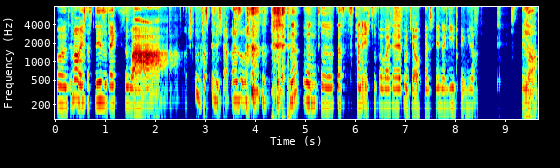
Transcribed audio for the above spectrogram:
und immer wenn ich das lese, denke ich so, wow, stimmt, das bin ich ja. Also, ne? Und äh, das, das kann echt super weiterhelfen und dir auch ganz viel Energie bringen, ja. Genau.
